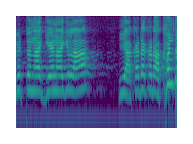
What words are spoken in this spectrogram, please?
ಬಿಟ್ಟು ನಾ ಗೇಣಾಗಿಲ್ಲ ಈ ಅಕಡ ಕಡ ಅಖಂಡ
